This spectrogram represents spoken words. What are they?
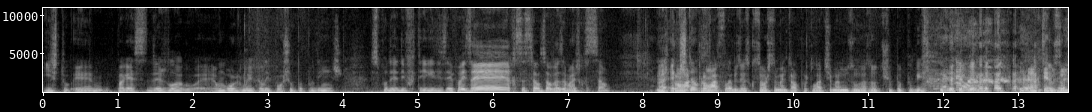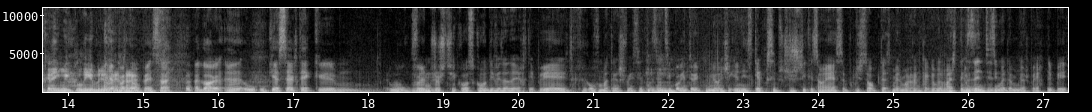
Isto eh, parece, desde logo, é um bom argumento ali para o chupa-pudins se poder divertir e dizer pois é, recessão só causa mais recessão. Mas, por, um questão... lado, por um lado, falamos de execução orçamental, por outro lado, chamamos uns aos outros chupa-poder. Portanto, temos um bocadinho de equilíbrio. É entre... para compensar. Agora, uh, o, o, que é certo é que um, o governo justificou-se com a dívida da RTP, que houve uma transferência de 348 milhões. Eu nem sequer percebo que justificação é essa, porque isto só apetece mesmo arrancar cabelo mais 350 milhões para a RTP.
